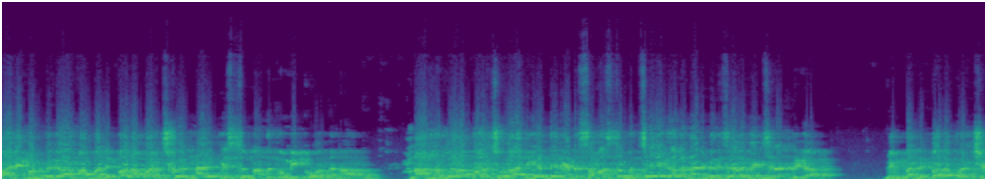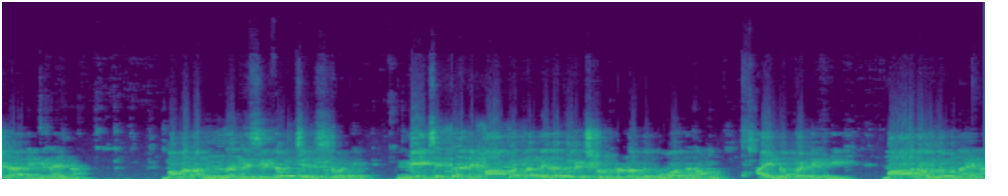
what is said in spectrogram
పనిముట్టుగా మమ్మల్ని బలపరుచుకొని నడిపిస్తున్నందుకు మీకు వందనాలు. నన్ను బలపరచువాని ఎందు నేను సమస్తము చేయగలనని మీరు సెలవిచ్చినట్టుగా మిమ్మల్ని బలపరచడానికి నాయన మమ్మల్ని సిద్ధం చేసుకొని మీ చిత్తాన్ని మా పట్ల నెరవేర్చుకుంటున్నందుకు వదనము అయినప్పటికీ మానవులము నాయన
